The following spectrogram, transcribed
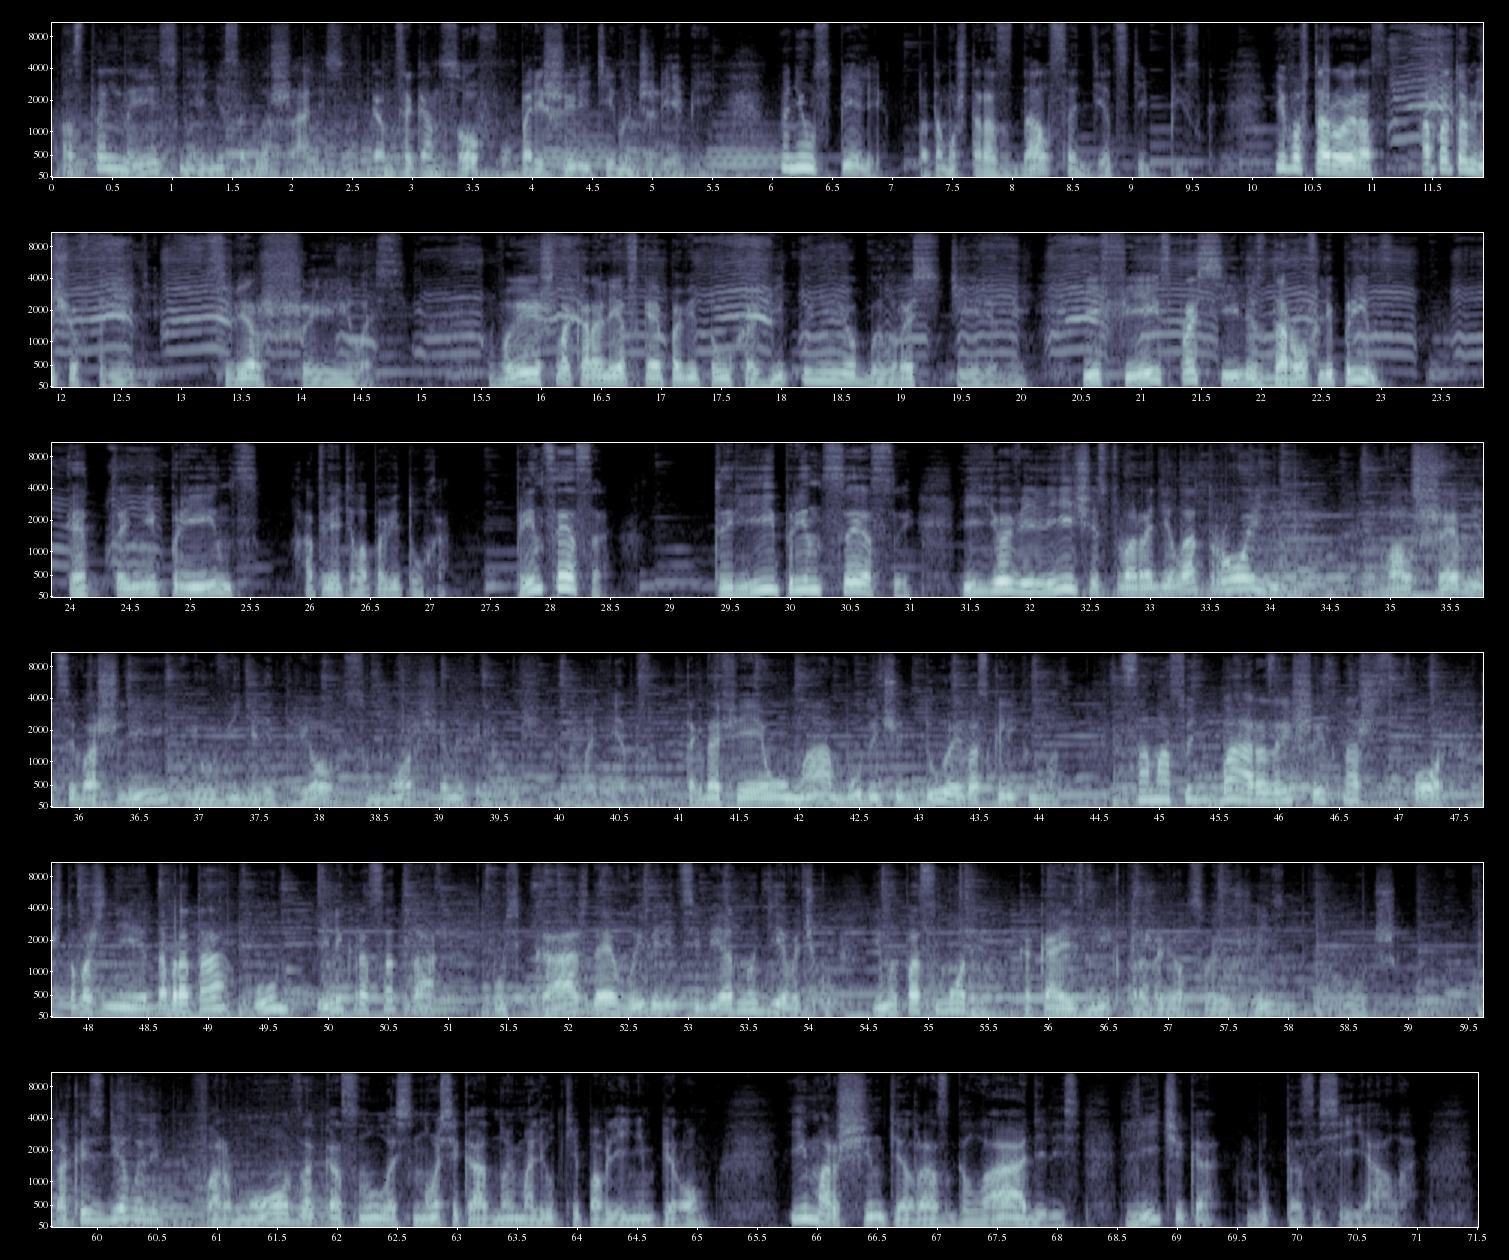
Остальные с ней не соглашались. В конце концов, порешили кинуть жребий. Но не успели, потому что раздался детский писк. И во второй раз, а потом еще в третий. Свершилось. Вышла королевская повитуха, вид у нее был растерянный. И феи спросили, здоров ли принц. «Это не принц», — ответила повитуха. «Принцесса», три принцессы. Ее Величество родила тройню. Волшебницы вошли и увидели трех сморщенных ревущих младенцев. Тогда фея ума, будучи дурой, воскликнула. «Сама судьба разрешит наш спор, что важнее, доброта, ум или красота. Пусть каждая выберет себе одну девочку, и мы посмотрим, какая из них проживет свою жизнь лучше». Так и сделали. Формоза коснулась носика одной малютки павлиним пером. И морщинки разгладились, личика будто засияла.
